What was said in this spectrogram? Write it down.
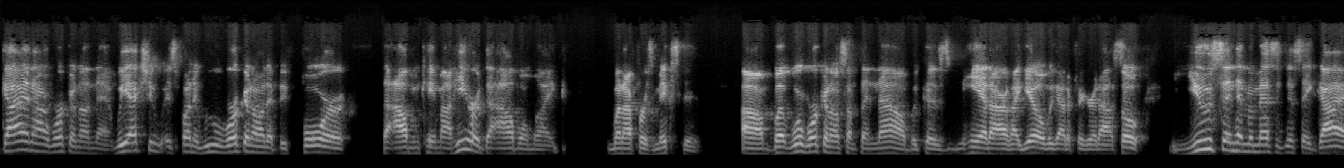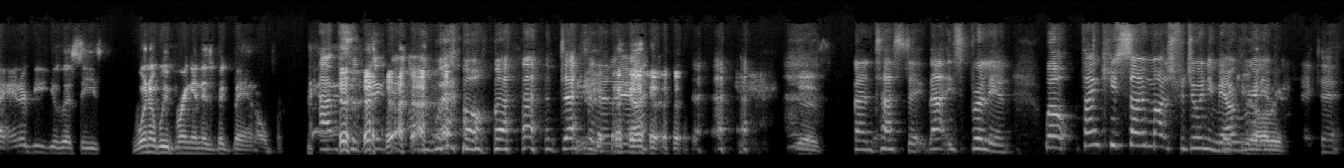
guy and I are working on that. We actually, it's funny, we were working on it before the album came out. He heard the album like when I first mixed it. Um, but we're working on something now because he and I are like, yo, we got to figure it out. So you send him a message and say, Guy, I interviewed Ulysses. When are we bringing this big band over? Absolutely, I will. Definitely yes. Fantastic. That is brilliant. Well, thank you so much for joining me. Thank I you, really Hilary. appreciate it.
